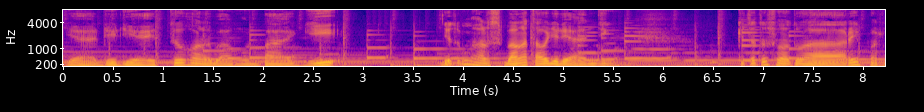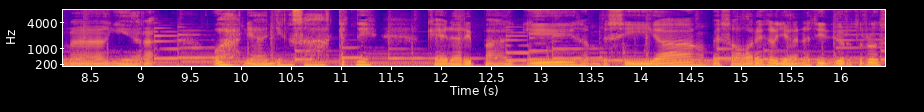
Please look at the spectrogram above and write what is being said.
Jadi dia itu kalau bangun pagi dia tuh males banget tau jadi anjing. Kita tuh suatu hari pernah ngira wah ini anjing sakit nih. Kayak dari pagi sampai siang sampai sore kerjaannya tidur terus.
